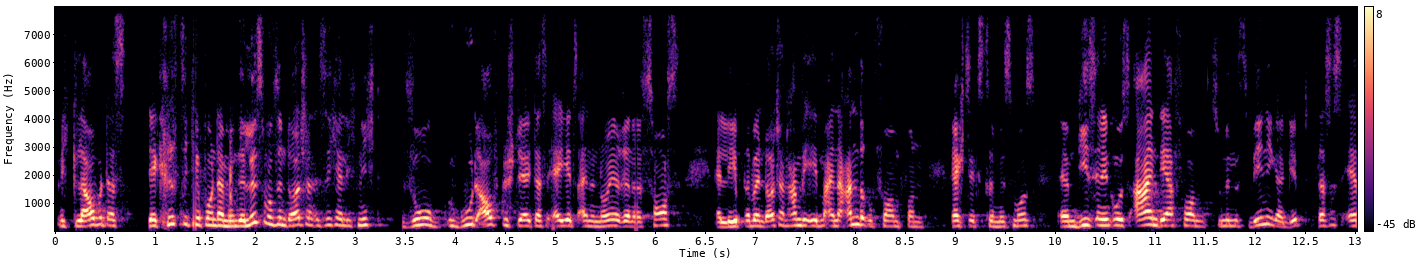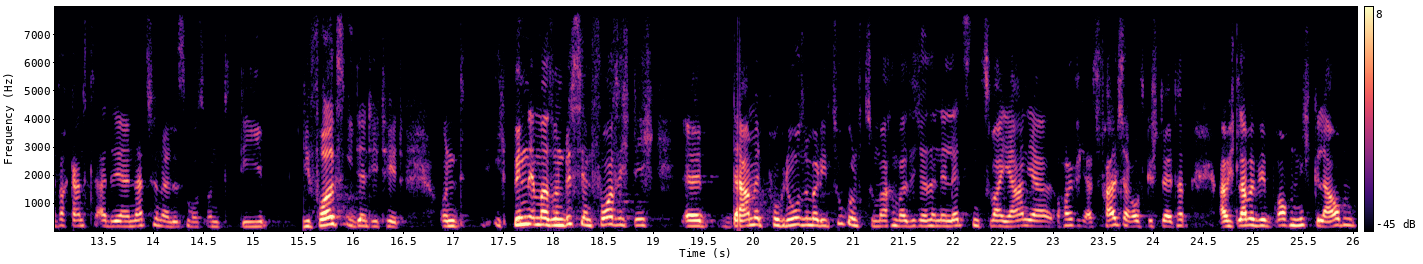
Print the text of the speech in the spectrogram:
Und ich glaube, dass der christliche Fundamentalismus in Deutschland ist sicherlich nicht so gut aufgestellt, dass er jetzt eine neue Renaissance erlebt. Aber in Deutschland haben wir eben eine andere Form von Rechtsextremismus, ähm, die es in den USA in der Form zumindest weniger gibt. Das ist einfach ganz klar der Nationalismus und die die Volksidentität. Und ich bin immer so ein bisschen vorsichtig, äh, damit Prognosen über die Zukunft zu machen, weil sich das in den letzten zwei Jahren ja häufig als falsch herausgestellt hat. Aber ich glaube, wir brauchen nicht glauben,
